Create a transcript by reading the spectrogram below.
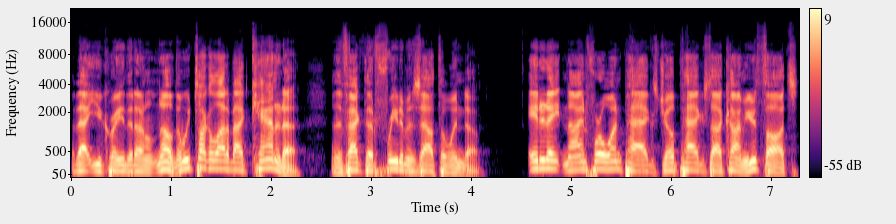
about Ukraine that I don't know? Then we talk a lot about Canada and the fact that freedom is out the window. 888-941-PAGS, joepags.com. Your thoughts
